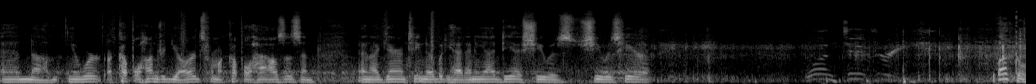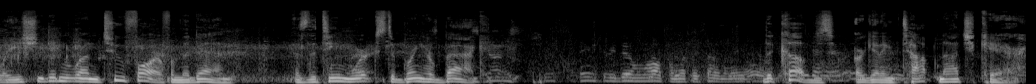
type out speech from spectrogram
and um, you know we're a couple hundred yards from a couple houses, and, and I guarantee nobody had any idea she was she was here. One, two, three. Luckily, she didn't run too far from the den. As the team works to bring her back, the cubs are getting top notch care.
